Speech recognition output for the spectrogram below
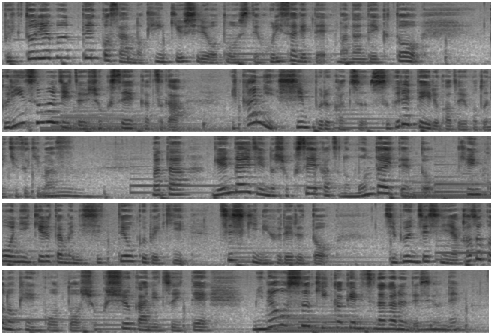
ビクトリア・ブンテンコさんの研究資料を通して掘り下げて学んでいくとグリーンスムージーという食生活がいかにシンプルかつ優れているかということに気づきます、うん、また現代人の食生活の問題点と健康に生きるために知っておくべき知識に触れると自分自身や家族の健康と食習慣について見直すきっかけにつながるんですよね。うん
